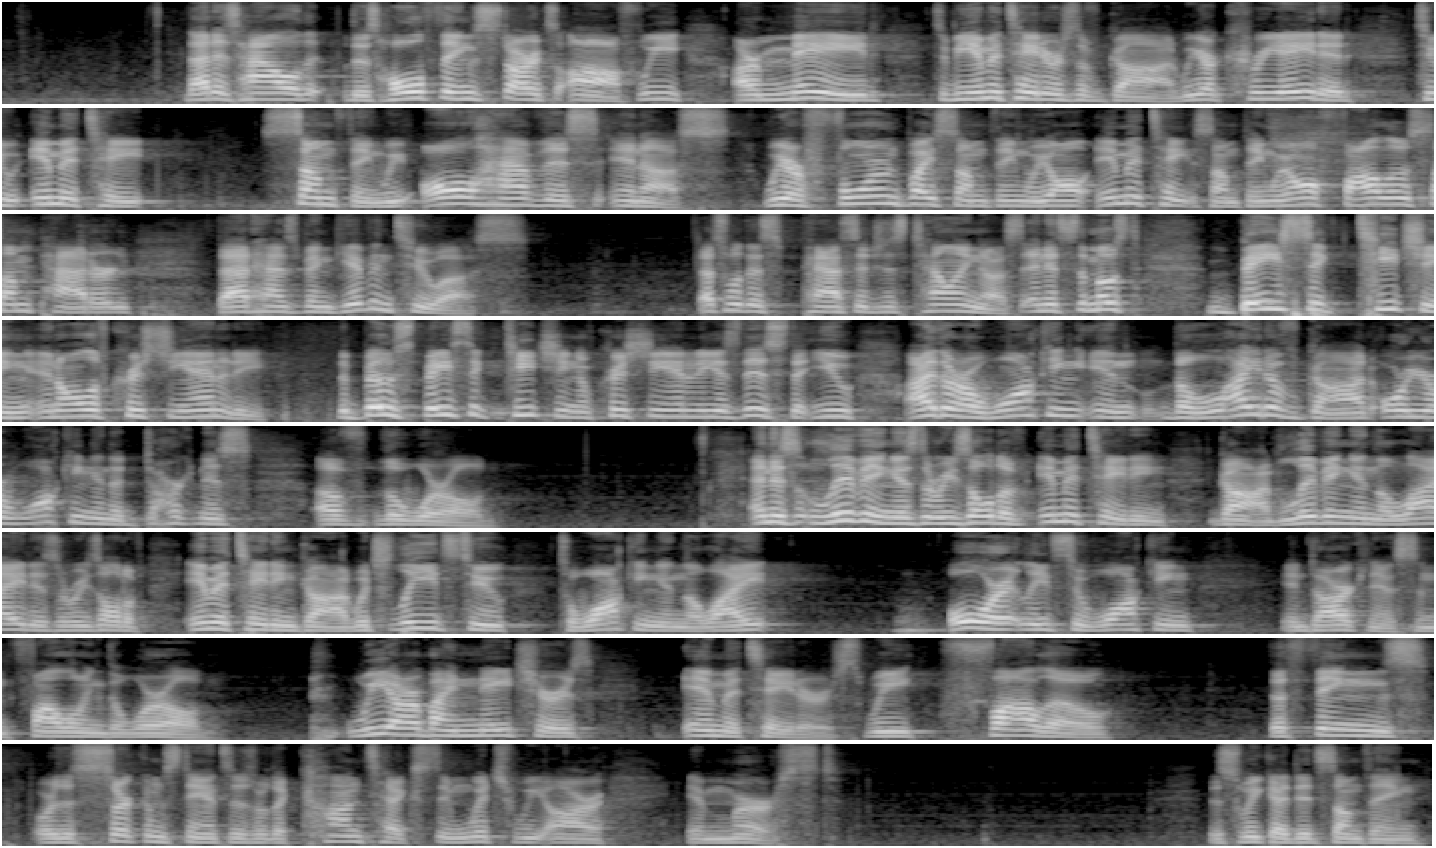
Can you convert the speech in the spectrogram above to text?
That is how this whole thing starts off. We are made to be imitators of God. We are created to imitate something. We all have this in us. We are formed by something, we all imitate something, we all follow some pattern that has been given to us. That's what this passage is telling us. And it's the most basic teaching in all of Christianity. The most basic teaching of Christianity is this that you either are walking in the light of God or you're walking in the darkness of the world. And this living is the result of imitating God. Living in the light is the result of imitating God, which leads to, to walking in the light or it leads to walking in darkness and following the world. We are by nature's imitators. We follow the things or the circumstances or the context in which we are immersed. This week I did something,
